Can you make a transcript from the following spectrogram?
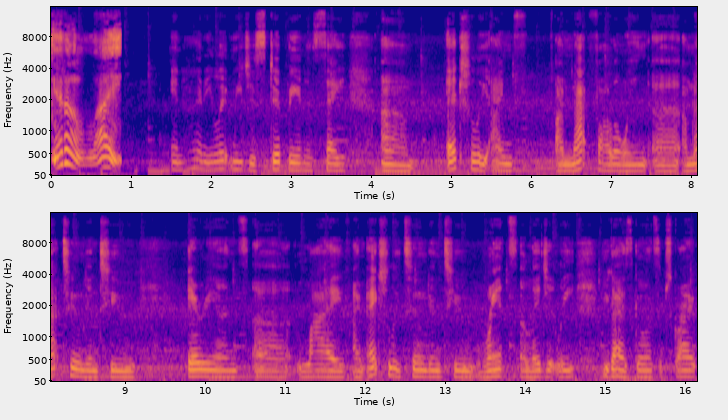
get a life. And honey, let me just step in and say, um, actually, I'm I'm not following. Uh, I'm not tuned into Arionne's uh, live. I'm actually tuned into Rants Allegedly. You guys go and subscribe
